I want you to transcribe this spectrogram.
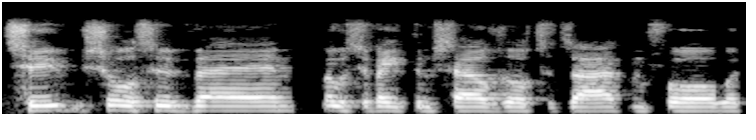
to sort of um, motivate themselves or to drive them forward.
